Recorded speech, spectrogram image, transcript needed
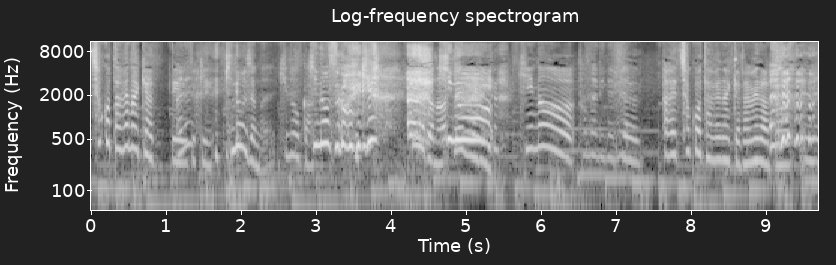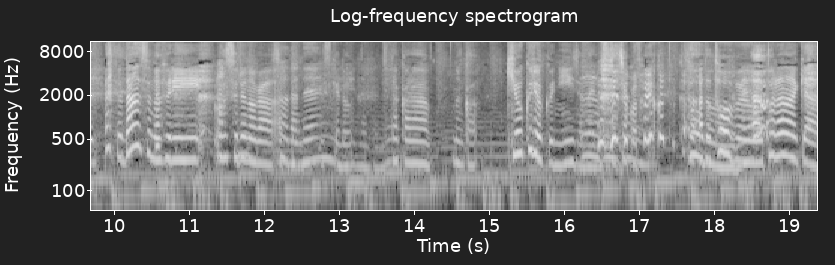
チョコ食べなきゃっていう時。昨日じゃない？昨日か。昨日すごい。昨昨日。昨日。隣でね。あれチョコ食べなきゃダメだと。思ってダンスの振りをするのがあったんですけど、だからなんか記憶力にいいじゃない？ですか、チョコとか。あと糖分を取らなきゃ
